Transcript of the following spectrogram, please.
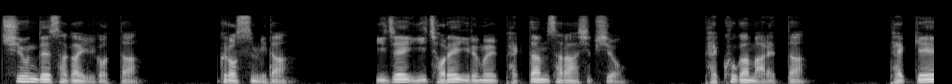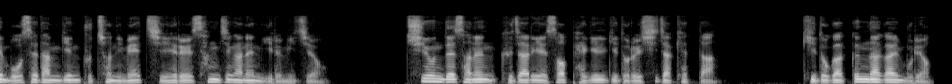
취운대사가 읽었다. 그렇습니다. 이제 이 절의 이름을 백담사라 하십시오. 백호가 말했다. 백개의 못에 담긴 부처님의 지혜를 상징하는 이름이지요. 취운대사는 그 자리에서 백일 기도를 시작했다. 기도가 끝나갈 무렵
